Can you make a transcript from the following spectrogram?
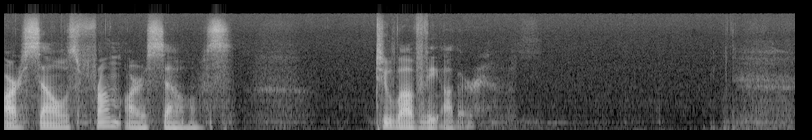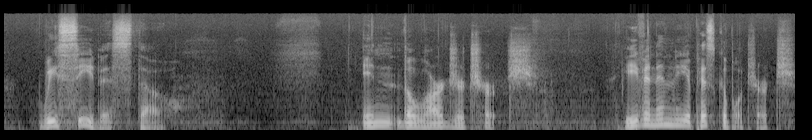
ourselves from ourselves to love the other. We see this, though, in the larger church, even in the Episcopal Church.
